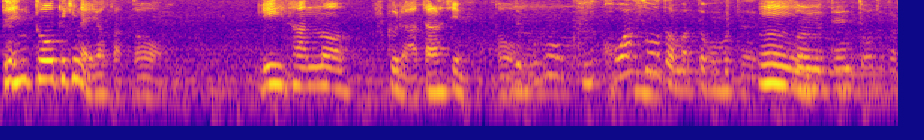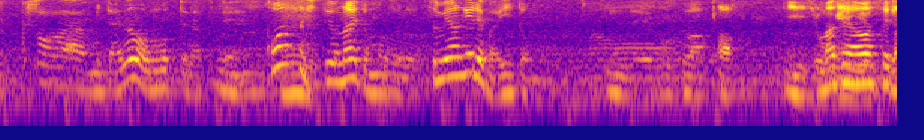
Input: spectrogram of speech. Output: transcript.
伝統的な良さとリーさんの作る新しいものと。で僕もく壊そうとは全く思ってないですよ、うん。そういう伝統とかクソだみたいなのは思ってなくて、壊す必要ないと思うんですよ。ね積み上げればいいと思うんで僕は。あいい表現。混ぜ合わせる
